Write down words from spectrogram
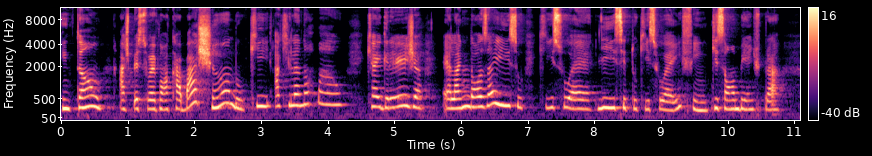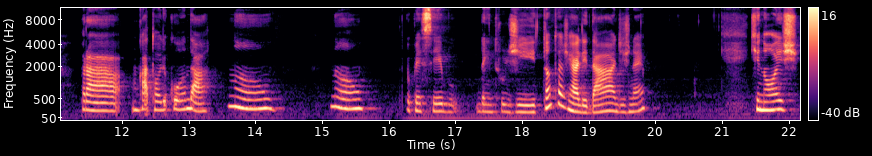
Então, as pessoas vão acabar achando que aquilo é normal, que a igreja ela endosa isso, que isso é lícito, que isso é, enfim, que são ambientes para para um católico andar. Não. Não. Eu percebo dentro de tantas realidades, né, que nós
